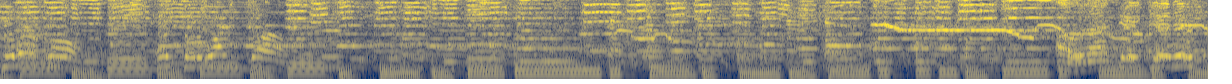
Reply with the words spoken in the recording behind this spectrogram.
hacia abajo, Héctor Guanca. Ahora que quieres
